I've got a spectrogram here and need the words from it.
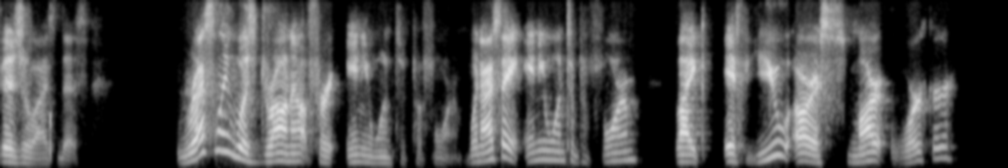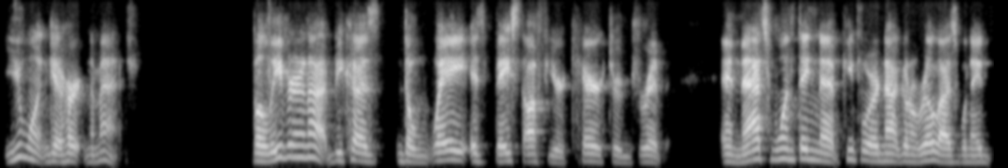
visualize this, wrestling was drawn out for anyone to perform. When I say anyone to perform, like if you are a smart worker, you won't get hurt in a match. Believe it or not, because the way it's based off your character driven. And that's one thing that people are not going to realize when they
